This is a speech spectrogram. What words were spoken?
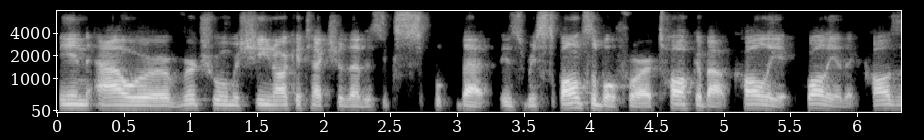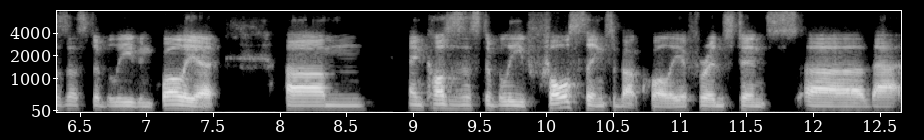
in our virtual machine architecture that is that is responsible for our talk about qualia, qualia that causes us to believe in qualia um, and causes us to believe false things about qualia. For instance, uh, that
